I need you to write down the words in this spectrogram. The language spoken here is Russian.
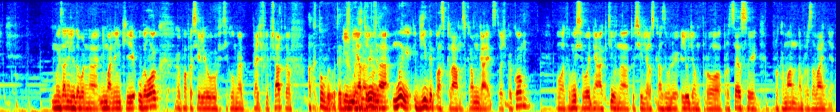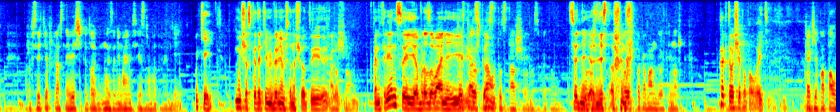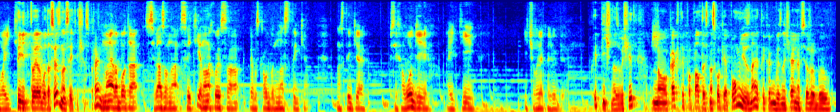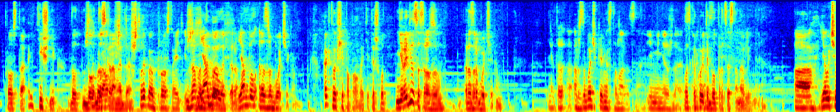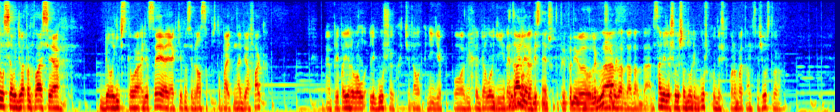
Мы заняли довольно немаленький уголок, попросили у Сиклума 5 флипчартов. А кто вы? Вот и неотрывно мы гиды по Scrum, scrumguides.com. Вот, и мы сегодня активно тусили, рассказывали людям про процессы, про командное образование, про все те прекрасные вещи, которыми мы занимаемся и зарабатываем деньги. Окей. Мы сейчас к этой теме вернемся насчет и Хорошо. конференции, и образования, и Как скажешь, ты тут старше у нас, поэтому... Сегодня можешь, я здесь старше. Можешь покомандовать немножко. Как ты вообще попал в IT? Как я попал в IT? Ты ведь, твоя работа связана с IT сейчас, правильно? Моя работа связана с IT, она находится, я бы сказал, бы на стыке. На стыке психологии, IT и человеколюбия. Эпично звучит, но как ты попал, то есть, насколько я помню и знаю, ты как бы изначально все же был просто айтишник до, что до, такое, до Что, что такое просто айтишник? Java я, был, я был разработчиком. Как ты вообще попал в IT? Ты же вот не родился сразу разработчиком? Нет, разработчиками становятся, ими не рождаются. Вот какой у тебя был процесс становления? А, я учился в девятом классе биологического лицея я активно собирался поступать на биофак. Э, препарировал лягушек, читал книги по микробиологии и так Это далее. Это объясняет, что ты препарировал лягушек. Да, да, да, да, да. На самом деле всего лишь одну лягушку, до сих пор об этом сочувствую.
